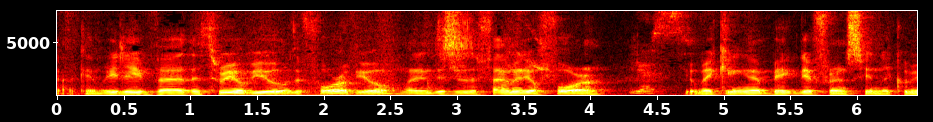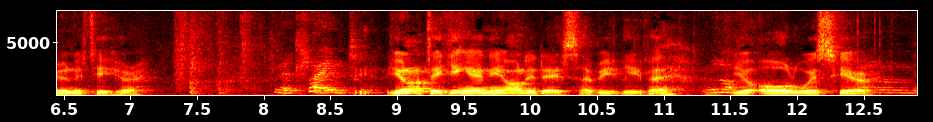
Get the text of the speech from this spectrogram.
I can't believe uh, the three of you, the four of you, I mean, this is a family of four. Yes. You're making a big difference in the community here. We're trying to. You're not taking any holidays, I believe, eh? No. You're always here. Um,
